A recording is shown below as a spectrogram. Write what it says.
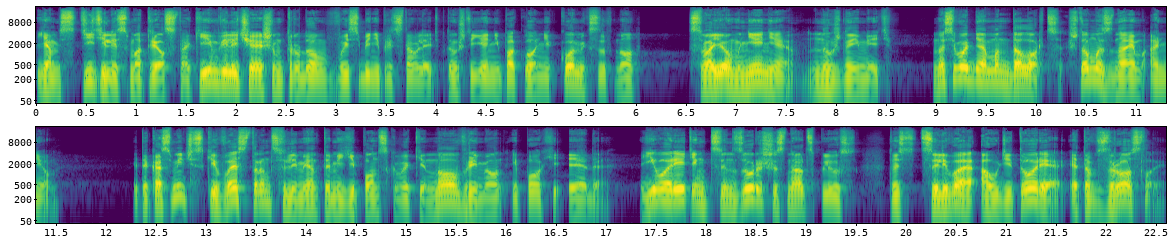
я Мстители смотрел с таким величайшим трудом, вы себе не представляете, потому что я не поклонник комиксов, но свое мнение нужно иметь. Но сегодня о Мандалорце. Что мы знаем о нем? Это космический вестерн с элементами японского кино времен эпохи Эда. Его рейтинг цензуры 16+, то есть целевая аудитория — это взрослые.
